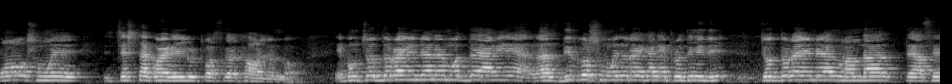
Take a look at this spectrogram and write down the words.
কোনো সময়ে চেষ্টা করেনি লুটপাট করে খাওয়ার জন্য। এবং চোদ্দোটা ইউনিয়নের মধ্যে আমি আজ দীর্ঘ সময় ধরে এখানে প্রতিনিধি। চোদ্দোটা ইউনিয়ন মান্দাতে আছে।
